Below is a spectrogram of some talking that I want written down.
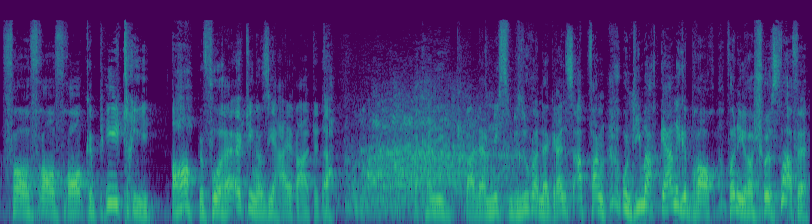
Frau, Frau Frauke Petri, ah. bevor Herr Oettinger sie heiratet. Ja. Da kann sie bei deinem nächsten Besuch an der Grenze abfangen und die macht gerne Gebrauch von ihrer Schusswaffe.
